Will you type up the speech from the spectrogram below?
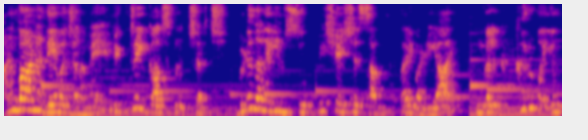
அன்பான தேவ ஜனமே விக்டரி காஸ்பிள் சர்ச் விடுதலையின் சுவிசேஷ சபை வழியாய் உங்களுக்கு கிருபையும்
